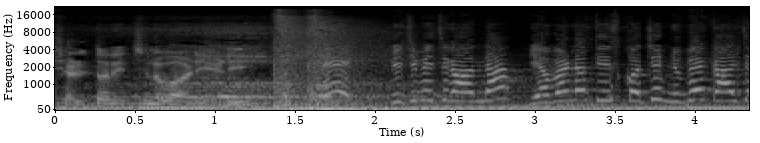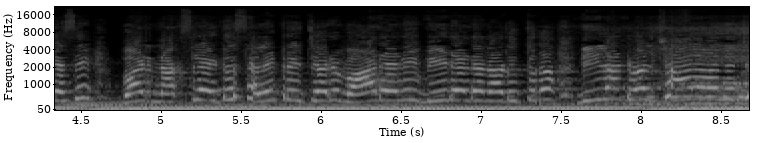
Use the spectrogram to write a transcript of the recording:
షెల్టర్ ఇచ్చిన వాడేడి ఏయ్, పిచ్చి పిచ్చిగా ఉందా? ఎవరినో తీసుకొచ్చి నువ్వే కాల్ చేసి వాడు నక్సలైట్ సెలెక్టర్ ఇచ్చారు వాడేడి వీడేడని అడుగుతున్నా. నీలాంటి వాళ్ళు చాలా మంది.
